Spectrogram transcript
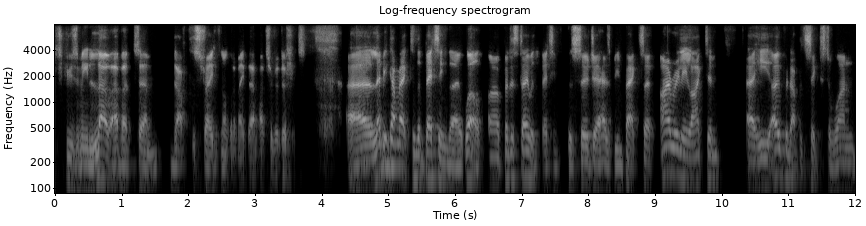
excuse me, lower, but um, the straight not going to make that much of a difference. Uh, let me come back to the betting, though. Well, I better stay with the betting because Sergio has been back. So I really liked him. Uh, he opened up at six to one.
